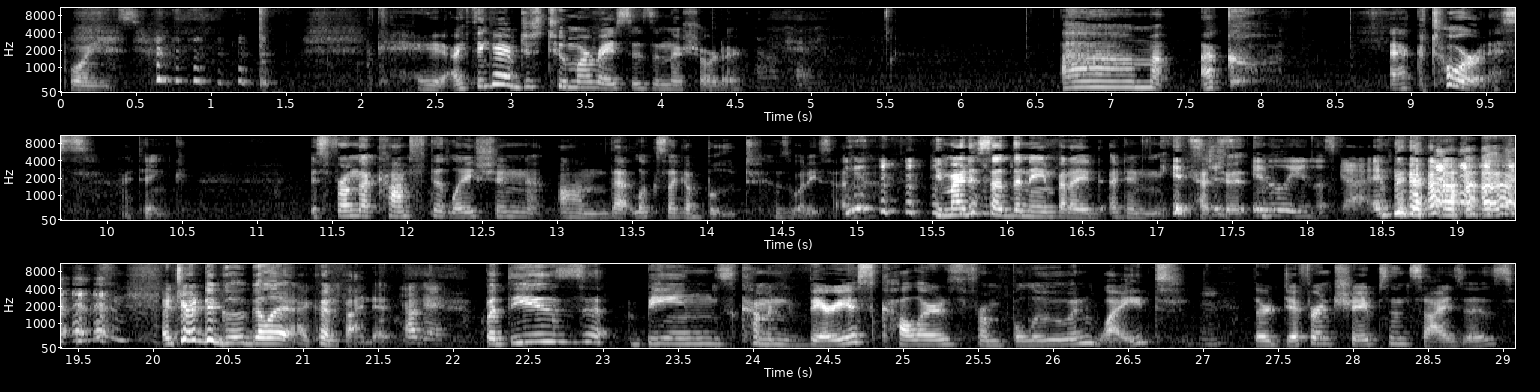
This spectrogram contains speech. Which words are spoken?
points. Okay, I think I have just two more races and they're shorter. Um, Ac- Arcturus, I think, is from the constellation um that looks like a boot, is what he said. he might have said the name, but I, I didn't. It's catch just it. Italy in the sky. I tried to Google it, I couldn't find it. okay. But these beings come in various colors from blue and white. Mhm. They're different shapes and sizes.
